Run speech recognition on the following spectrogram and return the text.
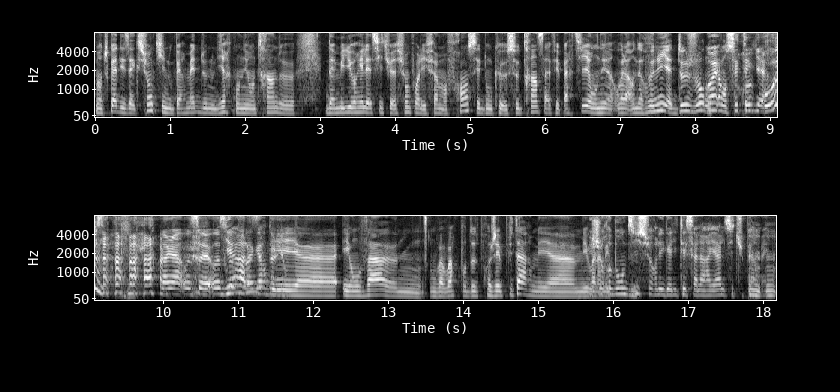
mais en tout cas des actions qui nous permettent de nous dire qu'on est en train d'améliorer la situation pour les femmes en France. Et donc euh, ce train, ça a fait partie. On est, voilà, on est revenu il y a deux jours, donc on se repose. voilà, on se, hier à la gare de Lyon. Et, euh, et on, va, euh, on va voir pour d'autres projets plus tard. Mais, mais, voilà, je rebondis sur l'égalité salariale, si tu permets. Mm,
